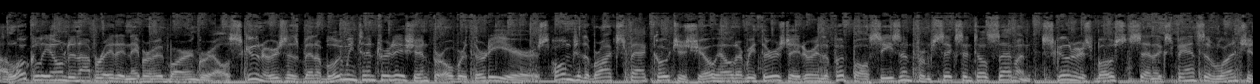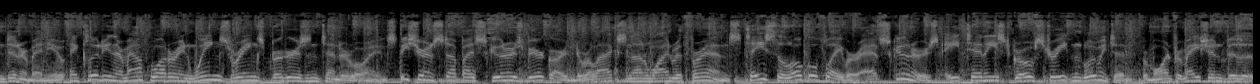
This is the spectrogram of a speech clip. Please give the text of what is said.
A locally owned and operated neighborhood bar and grill, Schooners has been a Bloomington tradition for over 30 years. Home to the Brock Spack Coaches Show held every Thursday during the football season from 6 until 7. Schooners boasts an expansive lunch and dinner menu, including their mouthwatering wings, rings, burgers, and tenderloins. Be sure and stop by Schooners Beer Garden to relax and unwind with friends. Taste the local flavor at Schooners, 810 East Grove Street in Bloomington. For more information, visit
